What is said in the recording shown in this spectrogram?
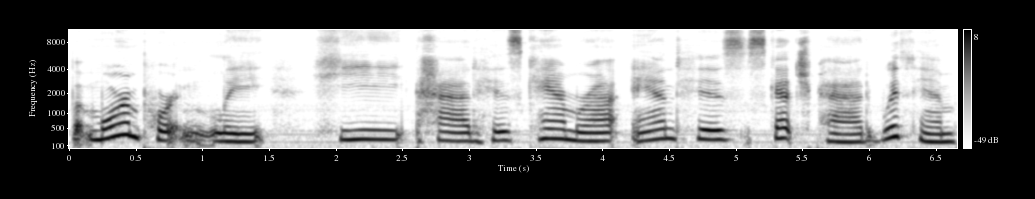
But more importantly, he had his camera and his sketch pad with him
